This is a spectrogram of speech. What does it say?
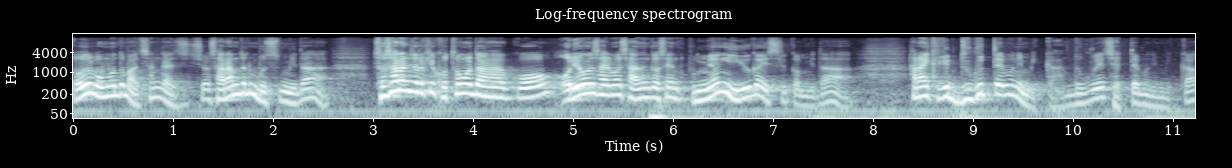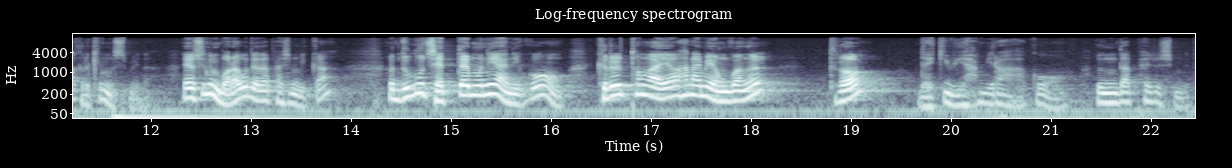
오늘 본문도 마찬가지죠. 사람들은 묻습니다. 저 사람 저렇게 고통을 당하고 어려운 삶을 사는 것엔 분명히 이유가 있을 겁니다. 하나님 그게 누구 때문입니까? 누구의 죄 때문입니까? 그렇게 묻습니다. 예수님 뭐라고 대답하십니까? 누구 죄 때문이 아니고 그를 통하여 하나님의 영광을 들어 내기 위함이라고 응답해 주십니다.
